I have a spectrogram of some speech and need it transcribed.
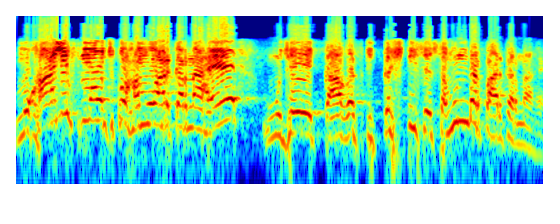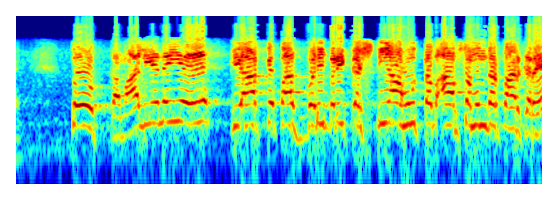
مخالف موج کو ہموار کرنا ہے، مجھے ایک کاغذ کی کشتی سے سمندر پار کرنا ہے۔ تو کمال یہ نہیں ہے کہ آپ کے پاس بڑی بڑی کشتیاں ہوں تب آپ سمندر پار کریں۔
